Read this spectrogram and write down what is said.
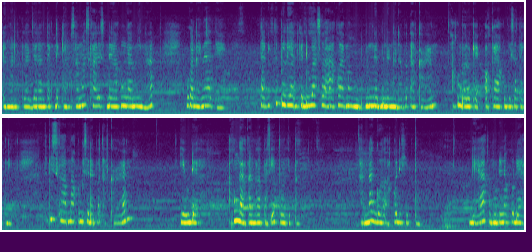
dengan pelajaran teknik yang sama sekali sebenarnya aku nggak minat bukan gak minat ya. Teknik itu pilihan kedua setelah aku emang bener-bener nggak dapet FKM aku baru kayak oke okay, aku bisa teknik. Tapi selama aku bisa dapat FKM ya udah aku nggak akan melepas itu gitu. Karena goal aku di situ. Udah kemudian aku udah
